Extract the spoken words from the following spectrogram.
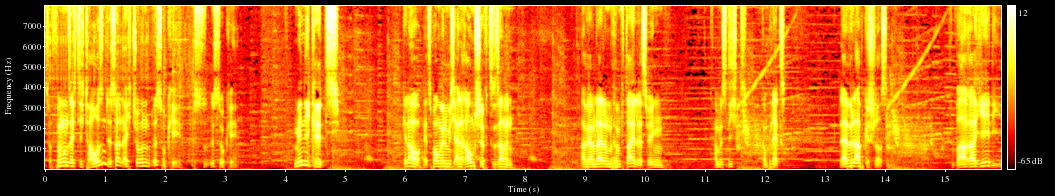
So, 65.000 ist halt echt schon, ist okay. Ist, ist okay. Minikit. Genau, jetzt bauen wir nämlich ein Raumschiff zusammen. Aber wir haben leider nur fünf Teile, deswegen haben wir es nicht komplett. Level abgeschlossen. Wahrer Jedi.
